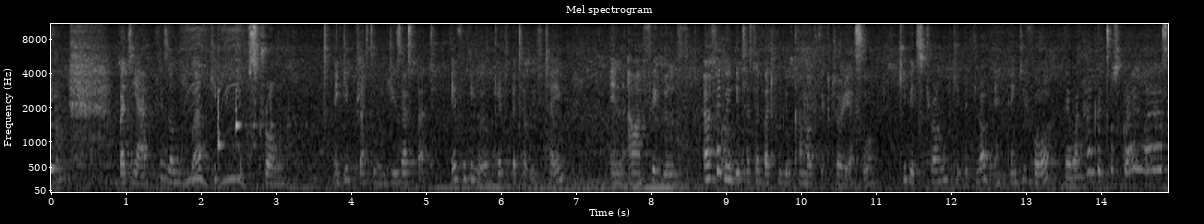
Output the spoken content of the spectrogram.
But yeah please don't give up. Keep keep strong and keep trusting in jesus that everything will get better with time. And our faith will our faith will be tested but we will come out victorious. So keep it strong keep it locked and thank you for the 100 subscribers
